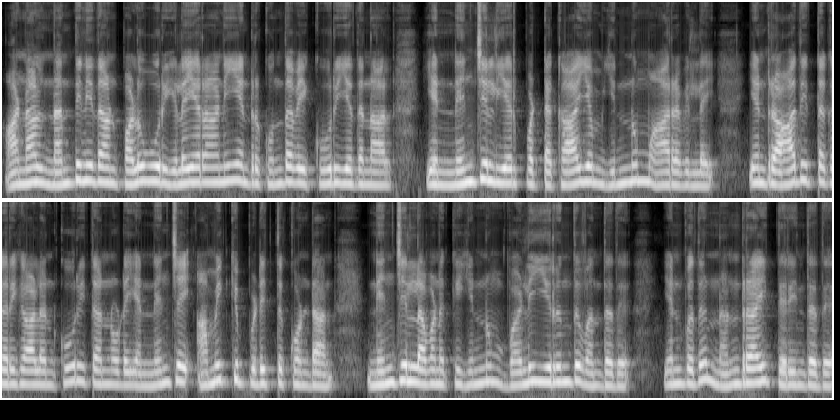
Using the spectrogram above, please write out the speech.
ஆனால் நந்தினிதான் பழுவூர் இளையராணி என்று குந்தவை கூறியதனால் என் நெஞ்சில் ஏற்பட்ட காயம் இன்னும் ஆறவில்லை என்று ஆதித்த கரிகாலன் கூறி தன்னுடைய நெஞ்சை அமுக்கி பிடித்து கொண்டான். நெஞ்சில் அவனுக்கு இன்னும் வலி இருந்து வந்தது என்பது நன்றாய் தெரிந்தது.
